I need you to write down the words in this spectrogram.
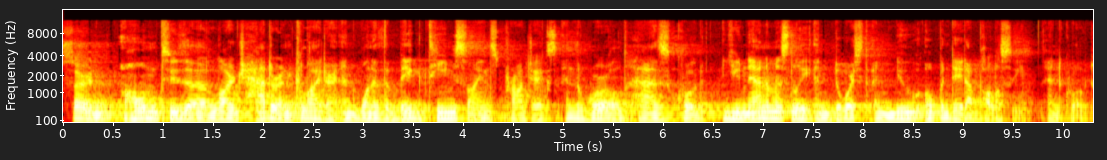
CERN, home to the Large Hadron Collider and one of the big team science projects in the world, has, quote, unanimously endorsed a new open data policy, end quote.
